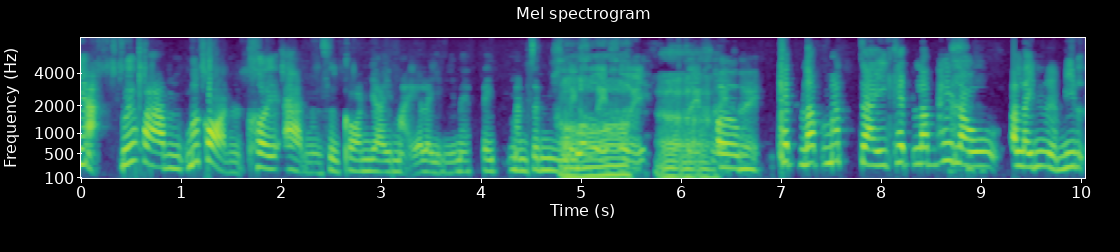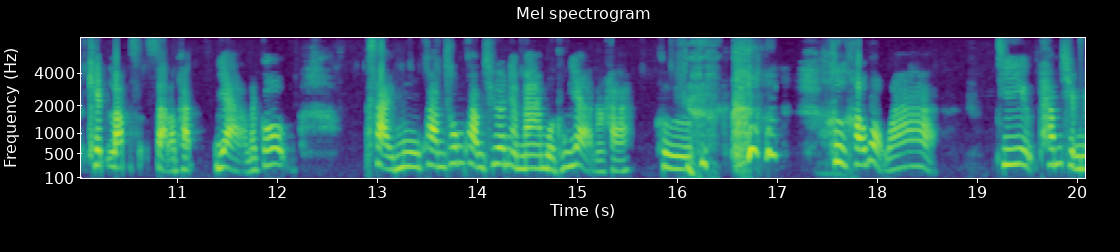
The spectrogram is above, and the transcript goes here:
เนี่ยด้วยความเมื่อก่อนเคยอ่านหนังสือกรยายไหมอะไรอย่างนี้ไหมไปมันจะมีอ๋อพวกเคยเคยเออเออเคยเอ่อเคล็ดลับมัดใจเคล็ดลับให้เราอะไรเนี่ยมีเคล็ดลับสารพัดอย่างแล้วก็สายมูความช่องความเชื่อเนี่ยมาหมดทุกอย่างนะคะ คือ คือเขาบอกว่าที่ถ้ำเชียง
